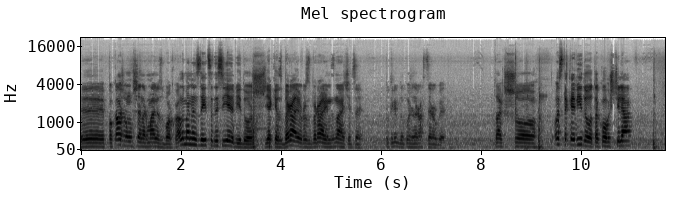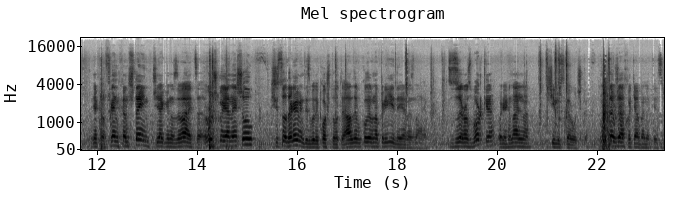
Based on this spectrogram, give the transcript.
Е, покажу вам ще нормальну зборку. Але в мене здається, десь є відео, як я збираю, розбираю, не знаю, чи це потрібно кожен раз це робити. Так що ось таке відео такого щіля. Як його, Френкенштейн, чи як він називається. Ручку я знайшов, 600 гривень десь буде коштувати, але коли вона приїде, я не знаю. З розборки оригінальна щілівська ручка. Ну це вже хоча б не 1000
